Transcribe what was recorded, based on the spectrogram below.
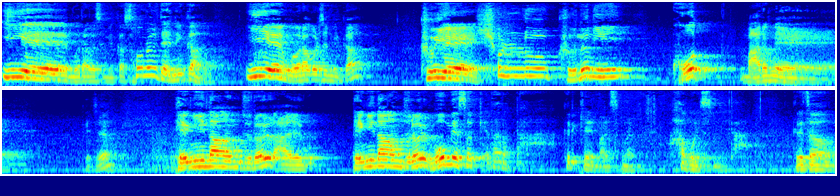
이에 뭐라고 했습니까? 손을 대니까 이에 뭐라고 했습니까? 그의 혈루 근원이 곧 마름에 그죠? 병이 나은 줄을 알고 병이 나은 줄을 몸에서 깨달았다. 그렇게 말씀을 하고 있습니다. 그래서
